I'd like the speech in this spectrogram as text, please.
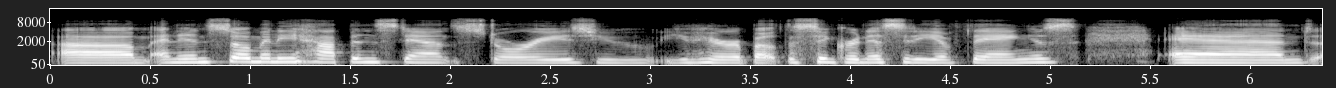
Um, and in so many happenstance stories, you you hear about the synchronicity of things. And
